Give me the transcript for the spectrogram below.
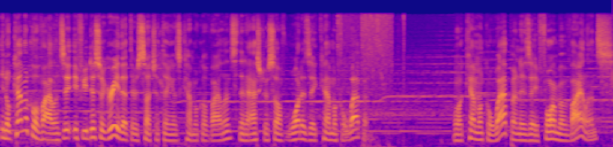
You know, chemical violence, if you disagree that there's such a thing as chemical violence, then ask yourself, what is a chemical weapon? Well, a chemical weapon is a form of violence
